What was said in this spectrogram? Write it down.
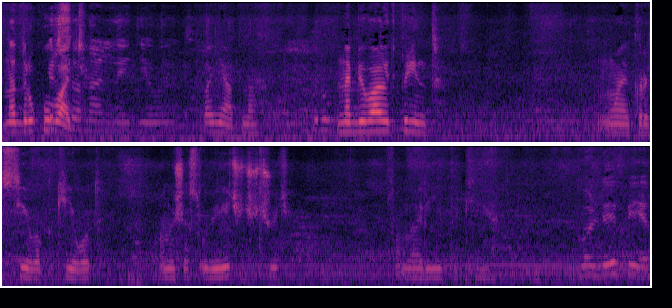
надрукувать. Персональные делают. Понятно. Набивают принт. Ой, красиво какие вот. А ну сейчас увеличу чуть-чуть. Фонари такие. Голебия.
